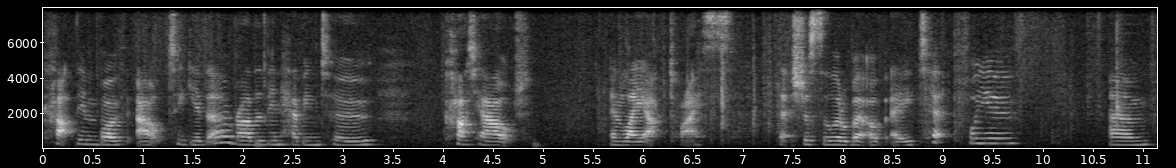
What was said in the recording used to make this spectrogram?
cut them both out together rather than having to cut out and lay up twice. That's just a little bit of a tip for you. Um,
